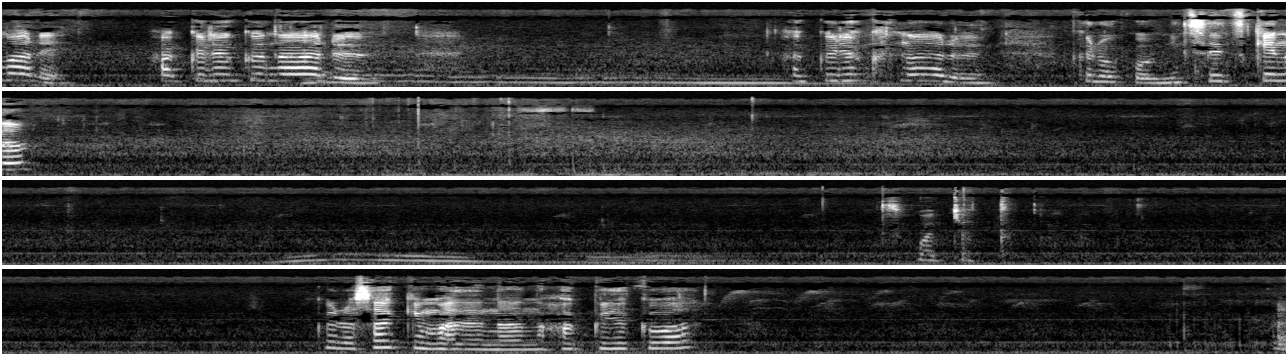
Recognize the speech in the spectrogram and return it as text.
張れ。迫力のある。迫力のある黒子を見せつけな。終わっちゃった黒さっきまでのあの迫力は？あ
